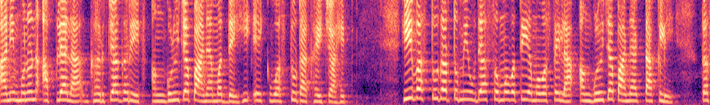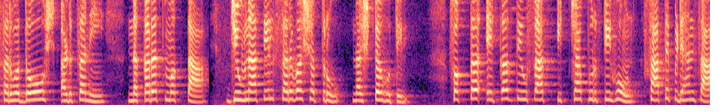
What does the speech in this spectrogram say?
आणि म्हणून आपल्याला घरच्या घरीच अंघोळीच्या पाण्यामध्ये ही एक वस्तू टाकायची आहेत ही वस्तू जर तुम्ही उद्या सोमवती अमावस्येला अंघोळीच्या पाण्यात टाकली तर सर्व दोष अडचणी नकारात्मकता जीवनातील सर्व शत्रू नष्ट होतील. फक्त एकच दिवसात इच्छापूर्ती होऊन सात पिढ्यांचा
